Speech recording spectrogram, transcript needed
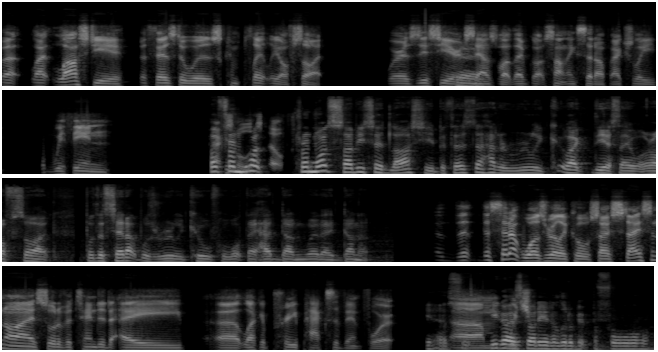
but like last year, Bethesda was completely off-site, whereas this year it sounds like they've got something set up actually within. But from what itself. from what Subby said last year, Bethesda had a really co- like yes they were off site, but the setup was really cool for what they had done where they'd done it. The the setup was really cool. So Stace and I sort of attended a uh, like a pre-PAX event for it. Yeah, so Um, you guys which- got in a little bit before.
